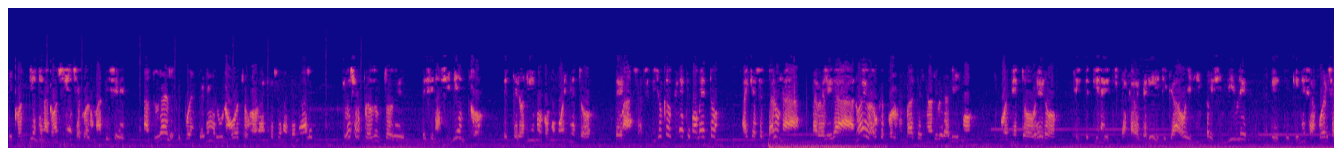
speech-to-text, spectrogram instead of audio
que contiene la conciencia con los matices naturales que pueden tener uno u otro organizaciones generales, pero eso es producto de ese nacimiento del peronismo como movimiento de masas. Y yo creo que en este momento hay que aceptar una, realidad nueva, aunque por los embates del neoliberalismo el movimiento obrero este, tiene distintas características. Hoy es imprescindible este, que en esa fuerza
